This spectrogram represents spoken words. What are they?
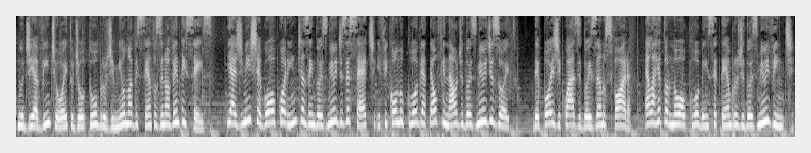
no dia 28 de outubro de 1996. Yasmin chegou ao Corinthians em 2017 e ficou no clube até o final de 2018. Depois de quase dois anos fora, ela retornou ao clube em setembro de 2020.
